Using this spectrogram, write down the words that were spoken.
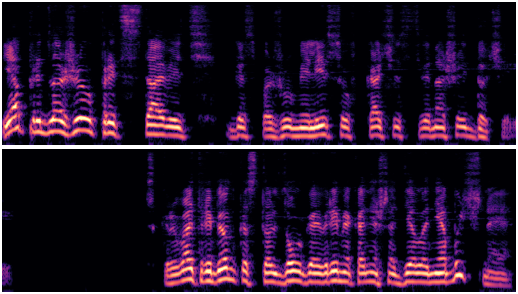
Я предложил представить госпожу Мелису в качестве нашей дочери. Скрывать ребенка столь долгое время, конечно, дело необычное,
